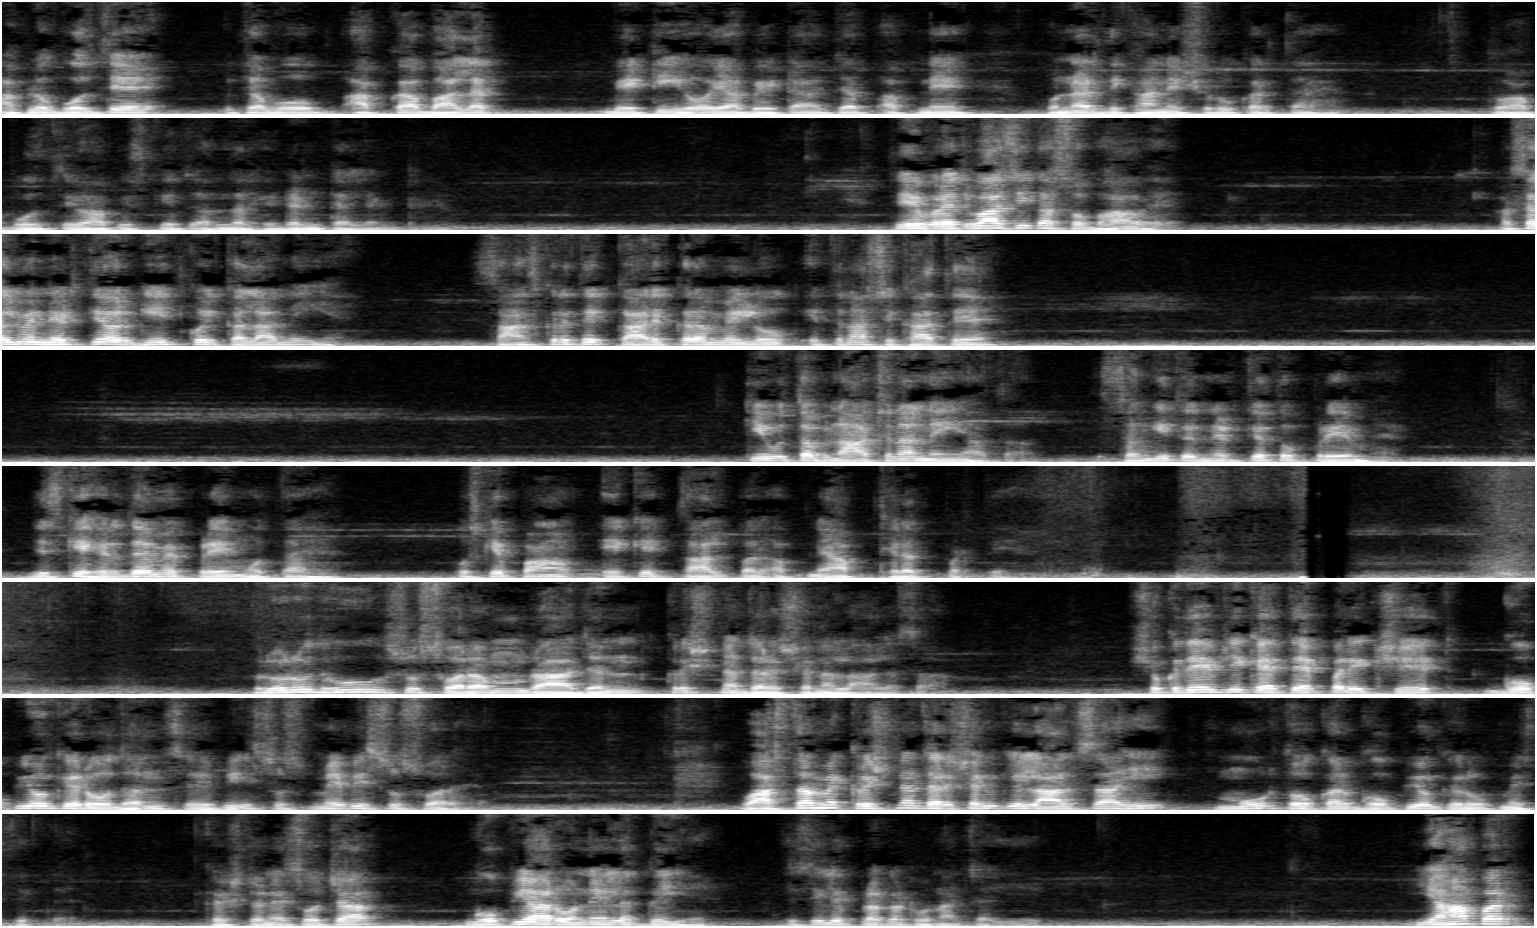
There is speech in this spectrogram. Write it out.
आप लोग बोलते हैं, जब वो आपका बालक, बेटी हो या बेटा, जब अपने हुनर दिखाने शुरू करता है तो आप बोलते हो, आप इसके अंदर हिडन टैलेंट है। ये ब्रजवासी का स्वभाव है। असल में नृत्य और गीत कोई कला नहीं है। सांस्कृतिक कार्यक्रम में लोग इतना सिखाते हैं। कि वो तब नाचना नहीं आता। संगीत नृत्य तो प्रेम है। जिसके हृदय में प्रेम होता है, उसके पाँव एक एक ताल पर अपने आप थिरक पड़ते हैं। रुरुधु सुस्वरम राजन कृष्ण दर्शन लालसा। सुखदेव जी कहते हैं, परीक्षित, गोपियों के रोधन से भी में भी सुस्वर है। वास्तव में कृष्ण दर्शन की लालसा ही मूर्त होकर गोपियों के रूप में स्थित है। कृष्ण ने सोचा, गोपियाँ रोने लग गई है, इसीलिए प्रकट होना चाहिए। यहाँ पर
